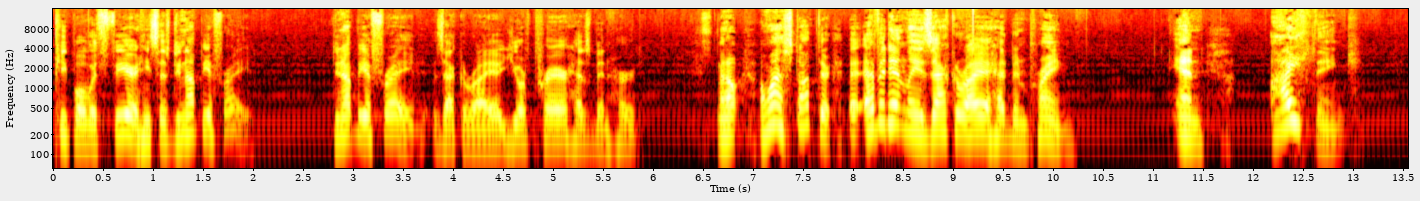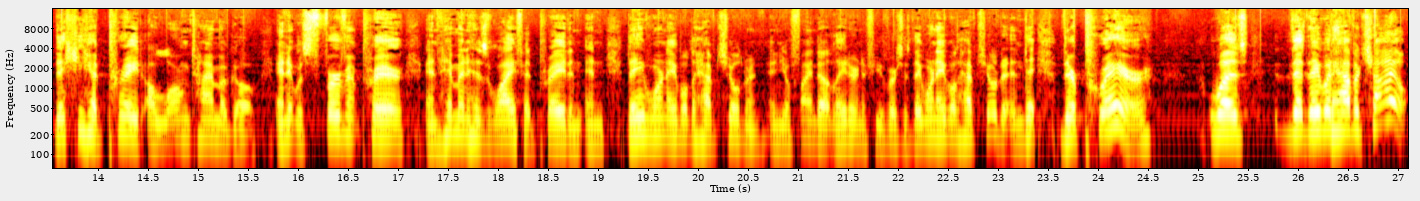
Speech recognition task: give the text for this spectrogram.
people with fear. And he says, Do not be afraid. Do not be afraid, Zechariah. Your prayer has been heard. And I, I want to stop there. Evidently, Zechariah had been praying. And I think that he had prayed a long time ago, and it was fervent prayer, and him and his wife had prayed, and, and they weren't able to have children. And you'll find out later in a few verses, they weren't able to have children. And they, their prayer was that they would have a child.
